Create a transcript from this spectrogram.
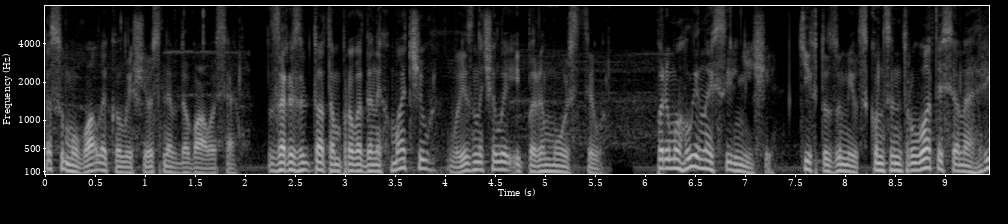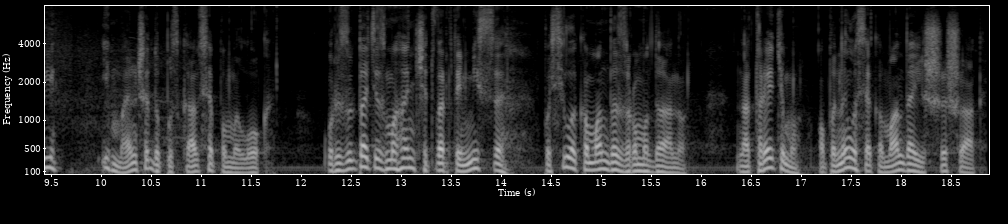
та сумували, коли щось не вдавалося. За результатом проведених матчів визначили і переможців. Перемогли найсильніші ті, хто зумів сконцентруватися на грі і менше допускався помилок. У результаті змагань четверте місце посіла команда з Ромодану. На третьому опинилася команда із Шишак.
